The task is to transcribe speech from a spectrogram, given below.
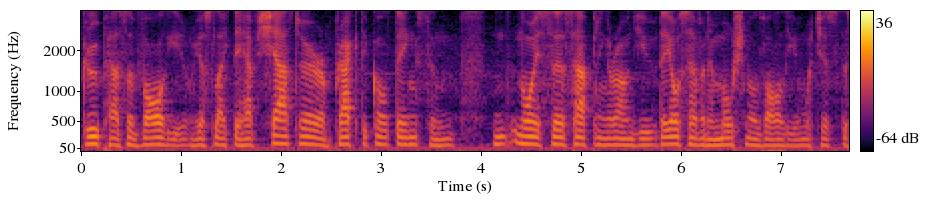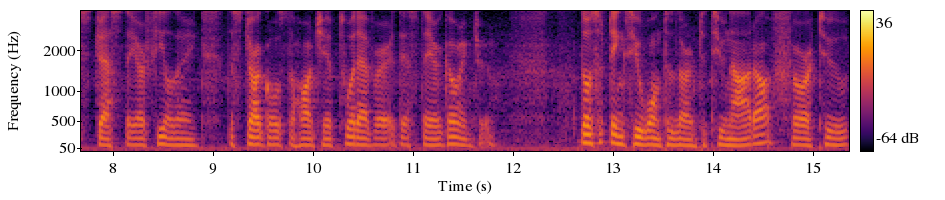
group has a volume, just like they have chatter and practical things and noises happening around you. They also have an emotional volume, which is the stress they are feeling, the struggles, the hardships, whatever it is they are going through. Those are things you want to learn to tune out of or to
